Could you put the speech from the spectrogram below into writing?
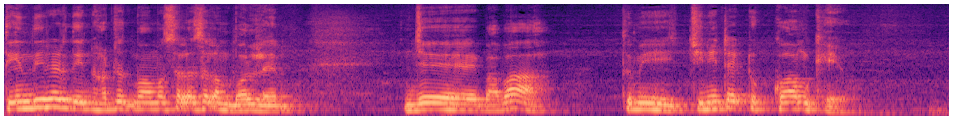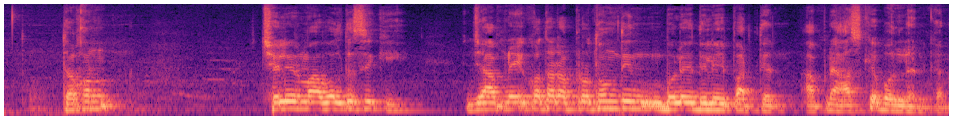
তিন দিনের দিন হজরত মোহাম্মদ সাল্লাহ সাল্লাম বললেন যে, বাবা, তুমি চিনিটা একটু কম খেও তখন ছেলের মা বলতেছে কি, যে, আপনি এই কথাটা প্রথম দিন বলে দিলেই পারতেন, আপনি আজকে বললেন কেন?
